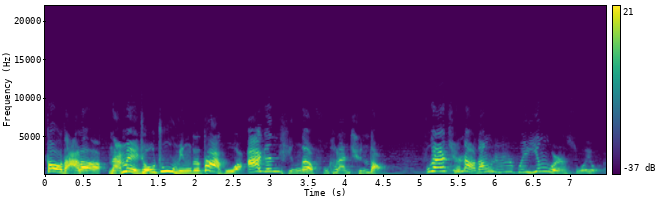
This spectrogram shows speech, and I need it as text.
到达了南美洲著名的大国阿根廷的福克兰群岛。福克兰群岛当时是归英国人所有的，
